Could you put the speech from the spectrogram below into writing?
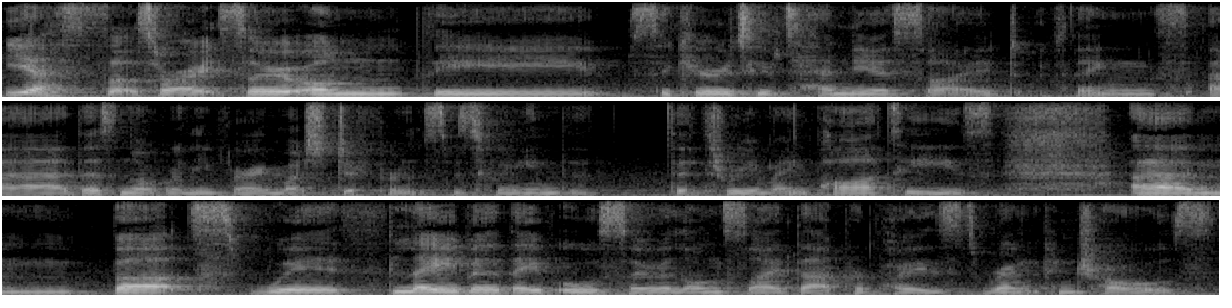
Yes, that's right. So on the security of tenure side of things, uh, there's not really very much difference between the, the three main parties. Um, but with Labour, they've also, alongside that, proposed rent controls,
